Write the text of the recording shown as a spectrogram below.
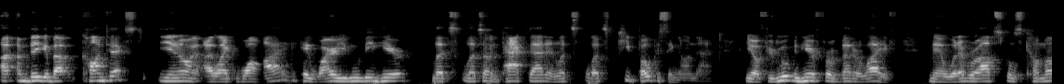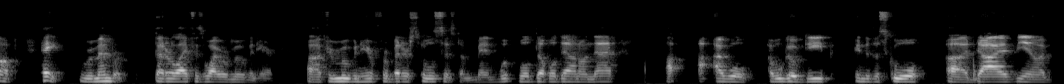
I'm big about context. You know, I, I like why. Hey, why are you moving here? Let's let's unpack that and let's let's keep focusing on that. You know, if you're moving here for a better life, man, whatever obstacles come up, hey, remember, better life is why we're moving here. Uh, if you're moving here for a better school system, man, we'll, we'll double down on that. I, I, will I will go deep into the school, uh, dive. You know, I've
